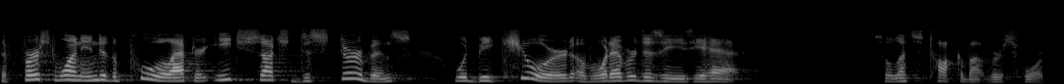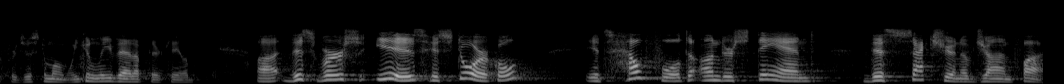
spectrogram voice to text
The first one into the pool after each such disturbance would be cured of whatever disease he had. So let's talk about verse 4 for just a moment. We can leave that up there, Caleb. Uh, this verse is historical, it's helpful to understand this section of John 5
